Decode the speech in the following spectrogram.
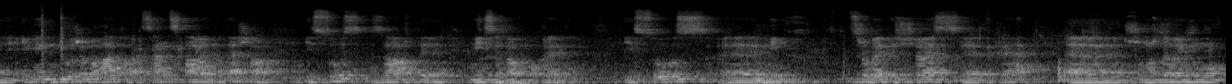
Е, І він дуже багато акцент ставить на те, що Ісус завжди міг себе впокрити. Ісус е, міг зробити щось е, таке, що можливо йому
